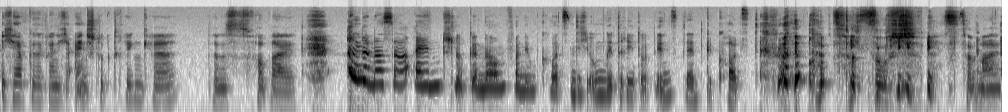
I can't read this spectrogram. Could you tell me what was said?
ich habe gesagt, wenn ich einen Schluck trinke, dann ist es vorbei. Und dann hast du einen Schluck genommen von dem kurzen, dich umgedreht und instant gekotzt. Das ist so scheiße, Mann.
